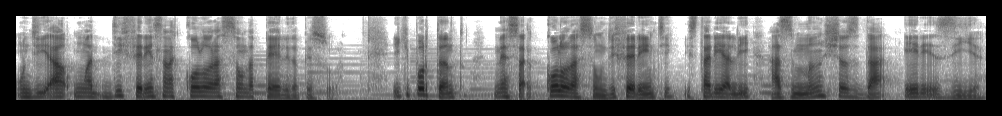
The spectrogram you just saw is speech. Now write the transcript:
onde há uma diferença na coloração da pele da pessoa. E que, portanto, nessa coloração diferente estaria ali as manchas da heresia.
